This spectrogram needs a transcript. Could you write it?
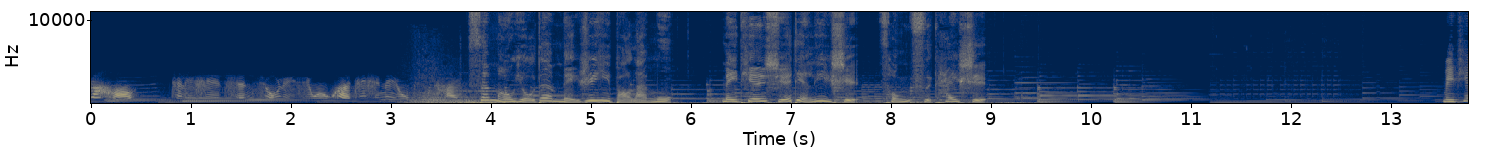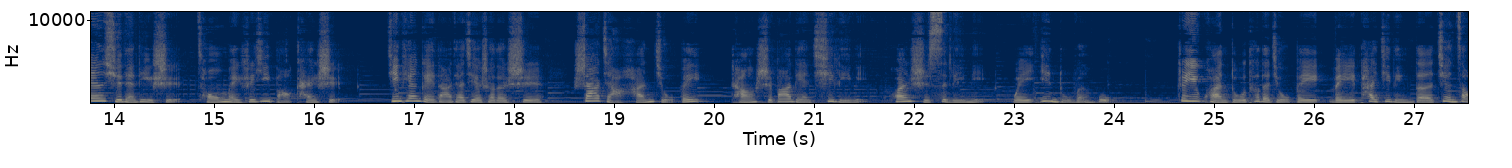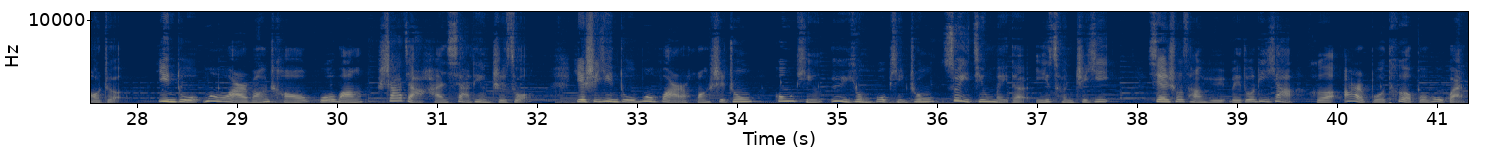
家好，这里是全球旅行文化知识内容平台三毛游的每日一宝栏目，每天学点历史，从此开始。每天学点历史，从每日一宝开始。今天给大家介绍的是沙贾汗酒杯，长十八点七厘米，宽十四厘米，为印度文物。这一款独特的酒杯为泰姬陵的建造者印度莫卧儿王朝国王沙贾汗下令制作，也是印度莫卧儿皇室中宫廷御用物品中最精美的遗存之一，现收藏于维多利亚和阿尔伯特博物馆。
